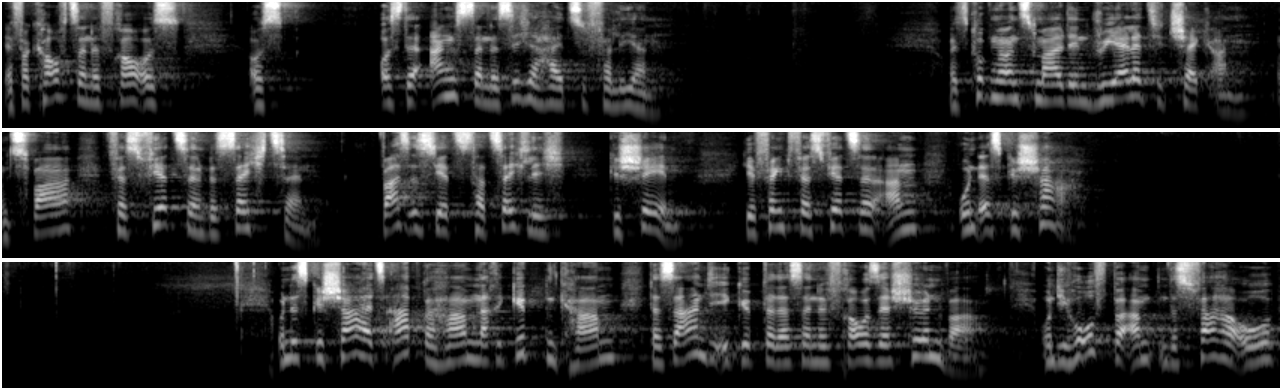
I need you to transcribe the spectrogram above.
Er verkauft seine Frau aus, aus, aus der Angst, seine Sicherheit zu verlieren. Und jetzt gucken wir uns mal den Reality-Check an. Und zwar Vers 14 bis 16. Was ist jetzt tatsächlich geschehen? Hier fängt Vers 14 an und es geschah. Und es geschah, als Abraham nach Ägypten kam, da sahen die Ägypter, dass seine Frau sehr schön war. Und die Hofbeamten des Pharao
